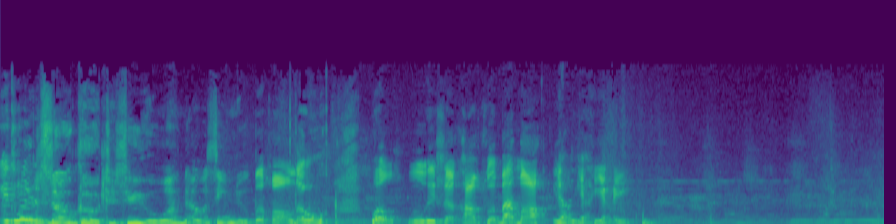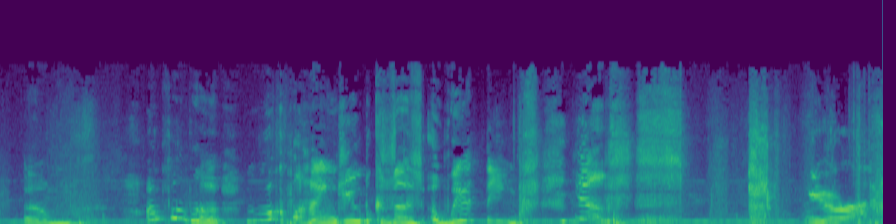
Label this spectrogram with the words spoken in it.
It is so good to see you. I've never seen you before, though. Well, at least I can't remember. Yeah, yeah, yeah. Um, I'm gonna look behind you because there's a weird thing. Yes. Yeah!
